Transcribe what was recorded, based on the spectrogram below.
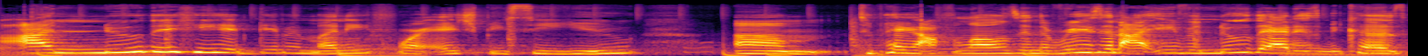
I knew that he had given money for HBCU um, to pay off loans. And the reason I even knew that is because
